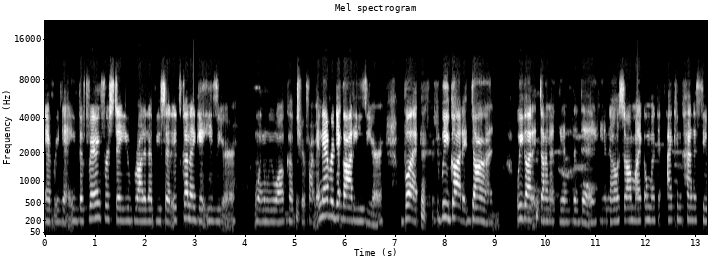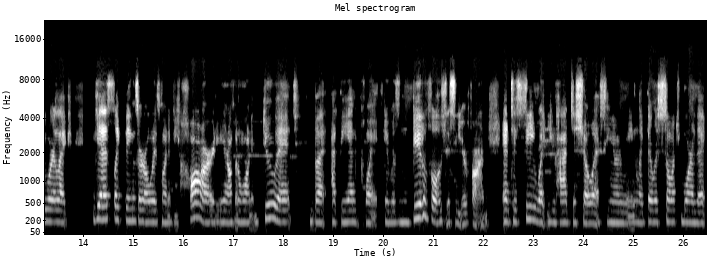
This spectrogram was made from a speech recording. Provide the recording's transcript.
every day. The very first day you brought it up, you said it's gonna get easier when we walk up to your farm. It never got easier, but we got it done. We got it done at the end of the day, you know. So I'm like, oh my, God, I can kind of see where like, yes, like things are always going to be hard. You're not gonna want to do it, but at the end point it was beautiful to see your farm and to see what you had to show us you know what i mean? Like there was so much more that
